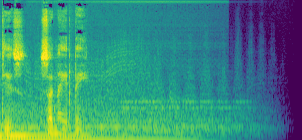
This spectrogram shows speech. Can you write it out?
It is. So may it be.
